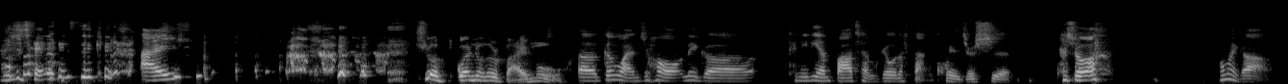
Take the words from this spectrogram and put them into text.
还是 J A C K I E？这观众都是白目。呃，跟完之后，那个 Canadian Bottom 给我的反馈就是，他说，Oh my God,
